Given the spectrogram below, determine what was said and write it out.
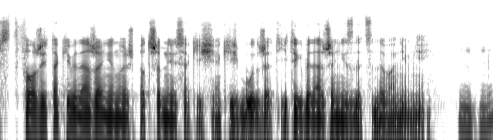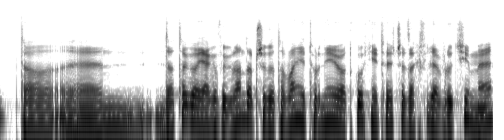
stworzyć takie wydarzenie, no już potrzebny jest jakiś, jakiś budżet i tych wydarzeń jest zdecydowanie mniej. Mhm. To e, do tego, jak wygląda przygotowanie turnieju od kuchni, to jeszcze za chwilę wrócimy,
